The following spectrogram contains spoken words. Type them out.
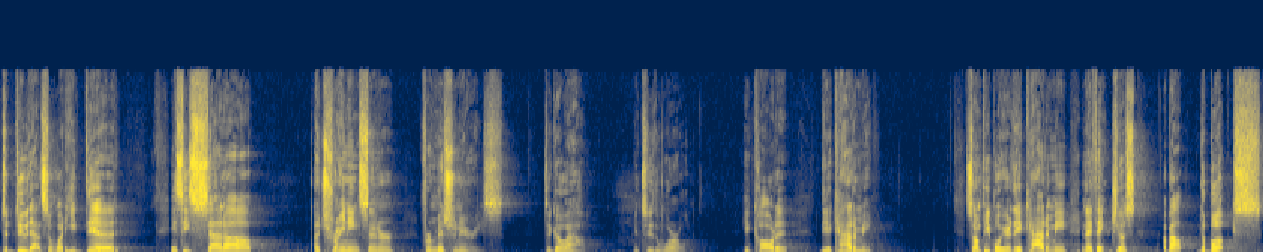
to do that? So, what he did is he set up a training center for missionaries to go out into the world. He called it the academy. Some people hear the academy and they think just about the books,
